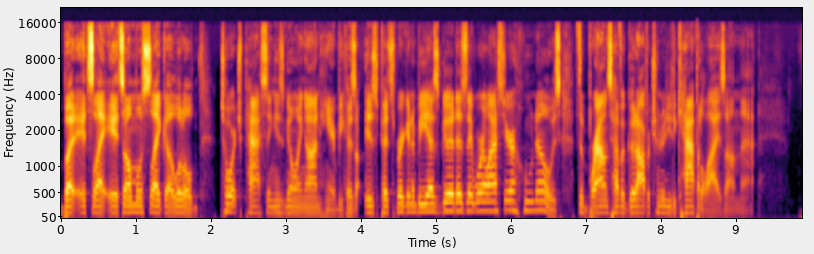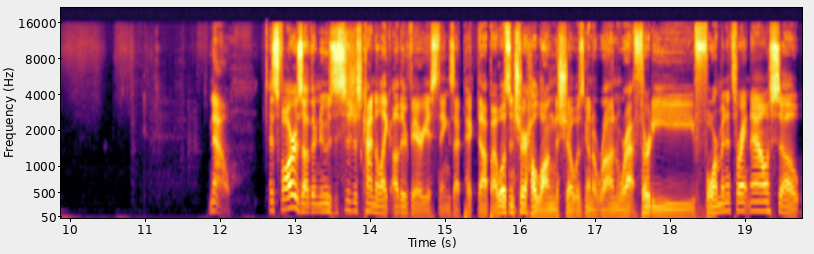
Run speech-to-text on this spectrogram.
but it's like it's almost like a little torch passing is going on here because is Pittsburgh going to be as good as they were last year? Who knows? The Browns have a good opportunity to capitalize on that. Now, as far as other news, this is just kind of like other various things I picked up. I wasn't sure how long the show was going to run. We're at 34 minutes right now, so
